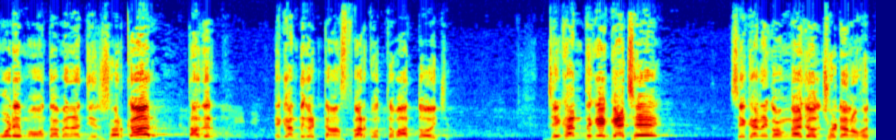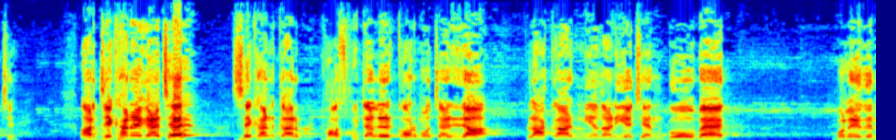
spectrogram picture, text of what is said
পড়ে মমতা ব্যানার্জির সরকার তাদের এখান থেকে ট্রান্সফার করতে বাধ্য হয়েছে। যেখান থেকে গেছে, সেখানে গঙ্গা জল ছোটানো হচ্ছে। আর যেখানে গেছে, সেখানকার হসপিটালের কর্মচারীরা প্লাকার্ড নিয়ে দাঁড়িয়েছেন গো ব্যাক বলে এদের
